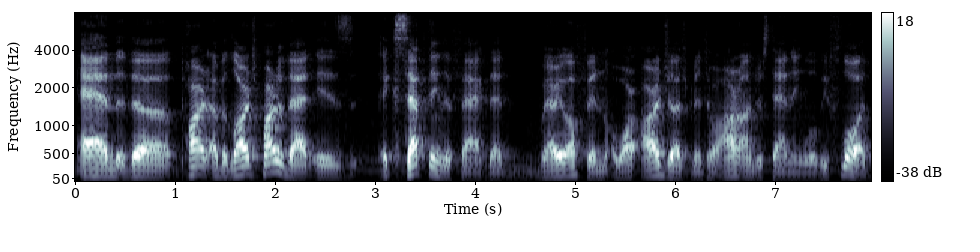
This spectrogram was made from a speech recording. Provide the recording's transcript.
And the part, a large part of that is accepting the fact that very often our, our judgment or our understanding will be flawed.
